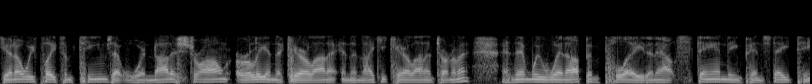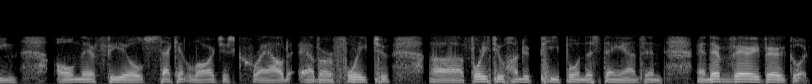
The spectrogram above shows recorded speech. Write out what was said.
you know we played some teams that were not as strong early in the Carolina in the Nike Carolina tournament and then we went up and played an outstanding Penn State team on their field second largest crowd ever 42 uh 4200 people in the stands and and they're very very good.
